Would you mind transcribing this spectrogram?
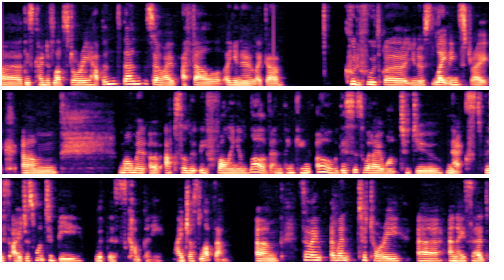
uh, this kind of love story happened then. So I, I fell, you know, like a coup de foudre, you know, lightning strike um, moment of absolutely falling in love and thinking, oh, this is what I want to do next. This, I just want to be with this company. I just love them. Um, so I, I, went to Tory uh, and I said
